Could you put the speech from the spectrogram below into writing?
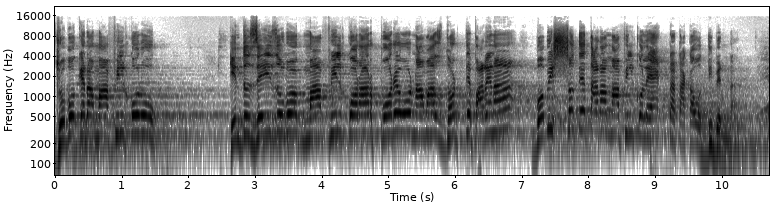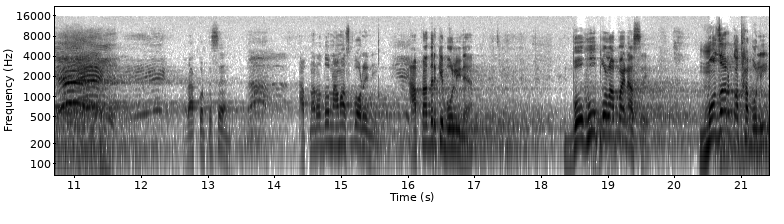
যুবকেরা মাহফিল করুক। কিন্তু যেই যুবক মাহফিল করার পরেও নামাজ ধরতে পারে না ভবিষ্যতে তারা মাহফিল করলে একটা টাকাও দিবেন না। রাগ করতেছেন? আপনারা তো নামাজ পড়েনি। আপনাদেরকে বলি না। বহু পোলাপাইন আছে। মজার কথা বলি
